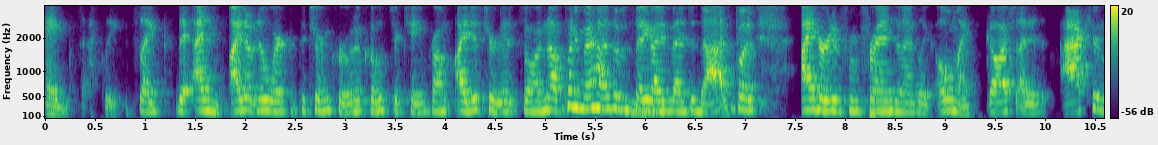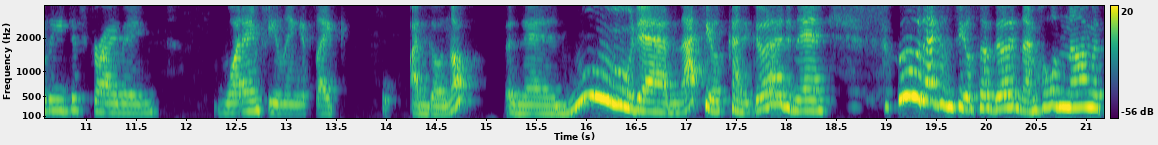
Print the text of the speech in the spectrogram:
Exactly. It's like the and I don't know where the term Corona coaster came from. I just heard it, so I'm not putting my hands up and saying mm-hmm. I invented that, but I heard it from friends and I was like, oh my gosh, that is accurately describing what I'm feeling. It's like I'm going up, and then woo down that feels kind of good and then ooh that doesn't feel so good and i'm holding on with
